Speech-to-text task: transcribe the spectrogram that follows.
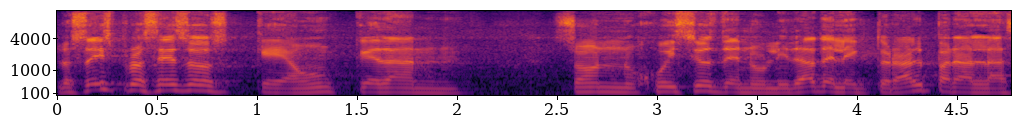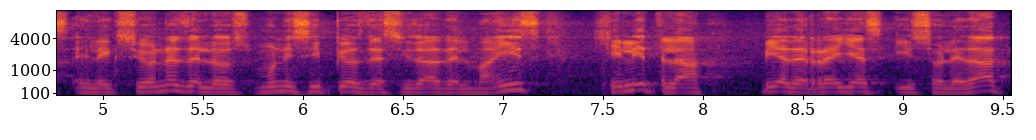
Los seis procesos que aún quedan son juicios de nulidad electoral para las elecciones de los municipios de Ciudad del Maíz, Gilitla, Vía de Reyes y Soledad,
